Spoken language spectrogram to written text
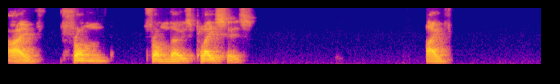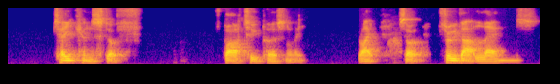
I've from from those places, I've taken stuff far too personally right? So through that lens,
